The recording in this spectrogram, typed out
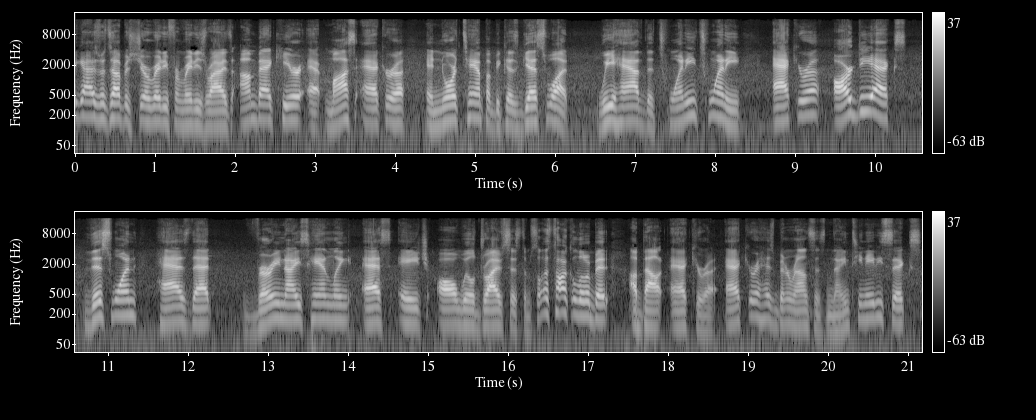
Hey guys, what's up? It's Joe Raiti from Raiti's Rides. I'm back here at Moss Acura in North Tampa because guess what? We have the 2020 Acura RDX. This one has that very nice handling SH all-wheel drive system. So let's talk a little bit about Acura. Acura has been around since 1986.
